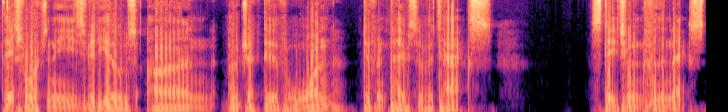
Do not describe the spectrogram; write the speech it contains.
Thanks for watching these videos on Objective 1, different types of attacks. Stay tuned for the next.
